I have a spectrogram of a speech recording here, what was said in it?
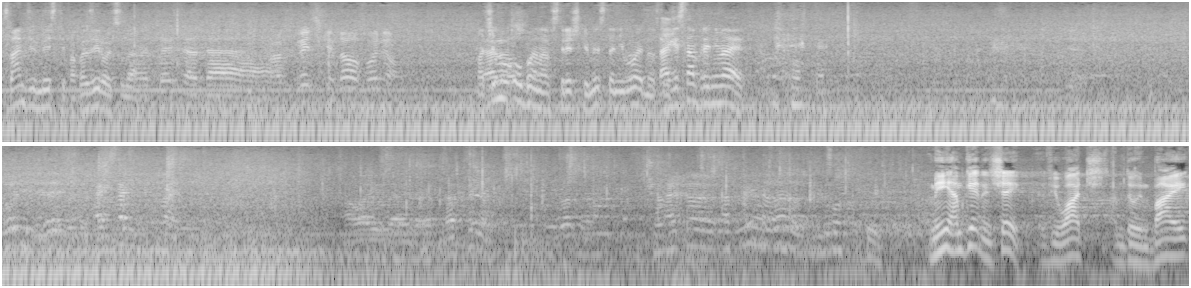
Встаньте вместе, попозировать сюда. Вот это да. Встречки, да, понял. Почему оба на встречке? Места не бывает на встречке. Дагестан принимает. Me, I'm getting in shape. If you watch, I'm doing bike.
